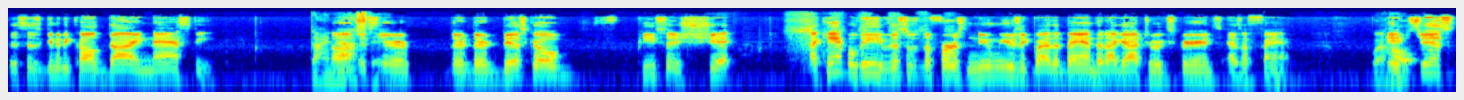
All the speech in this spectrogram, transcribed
this is going to be called Dynasty. Uh, Dynasty. it's their, their their disco piece of shit. I can't believe this was the first new music by the band that I got to experience as a fan. Well, It's just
